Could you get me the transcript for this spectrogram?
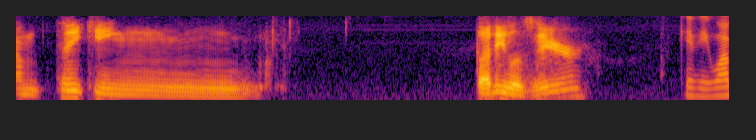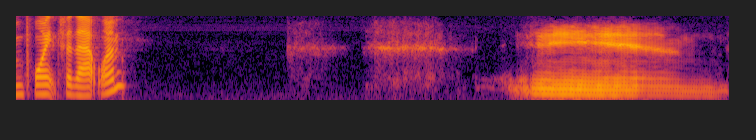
I'm thinking Buddy Lazier Give you one point for that one. And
